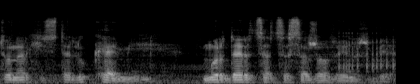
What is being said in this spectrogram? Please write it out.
To narchiste leukemii, morderca cesarzowej Elżbiety.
